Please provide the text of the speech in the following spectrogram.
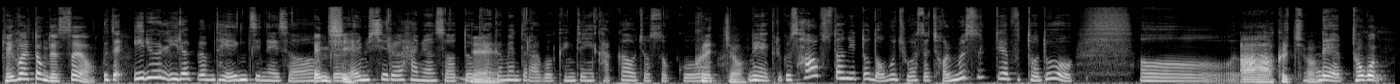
개그 활동 됐어요. 근데 일요일 일요밤 대행진에서 MC. 그 MC를 하면서 또 네. 개그맨들하고 굉장히 가까워졌었고 그랬죠. 네, 그리고 사업 수단이 또 너무 좋았어요. 젊었을 때부터도 어 아, 그렇죠. 네. 속옷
